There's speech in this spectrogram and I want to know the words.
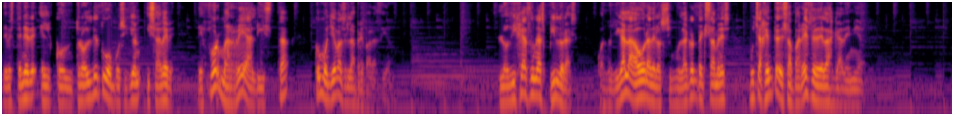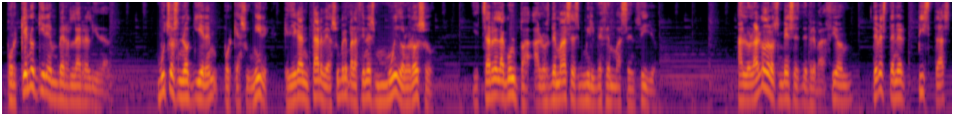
debes tener el control de tu oposición y saber de forma realista cómo llevas la preparación. Lo dije hace unas píldoras, cuando llega la hora de los simulacros de exámenes, mucha gente desaparece de la academia. ¿Por qué no quieren ver la realidad? Muchos no quieren porque asumir que llegan tarde a su preparación es muy doloroso, y echarle la culpa a los demás es mil veces más sencillo. A lo largo de los meses de preparación, debes tener pistas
